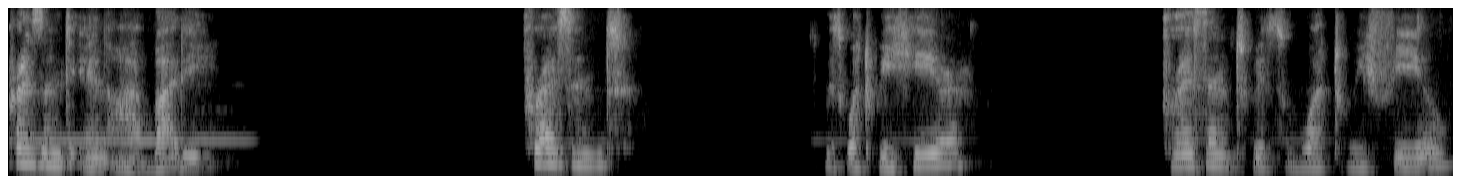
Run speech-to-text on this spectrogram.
present in our body, present with what we hear, present with what we feel,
